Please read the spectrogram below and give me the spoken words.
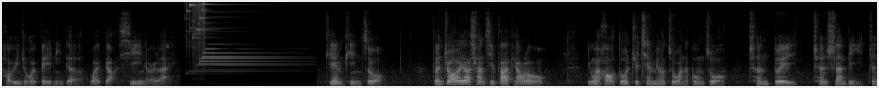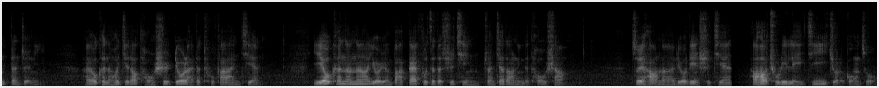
好运就会被你的外表吸引而来。天秤座，本周要上紧发条喽，因为好多之前没有做完的工作，成堆成山里正等着你，还有可能会接到同事丢来的突发案件，也有可能呢，有人把该负责的事情转嫁到你的头上，最好呢，留点时间，好好处理累积已久的工作。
